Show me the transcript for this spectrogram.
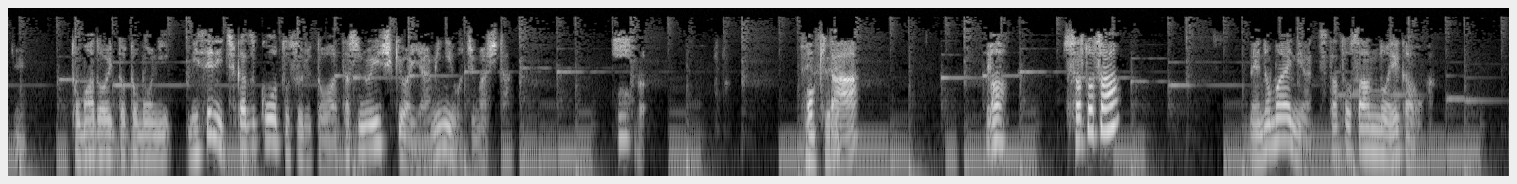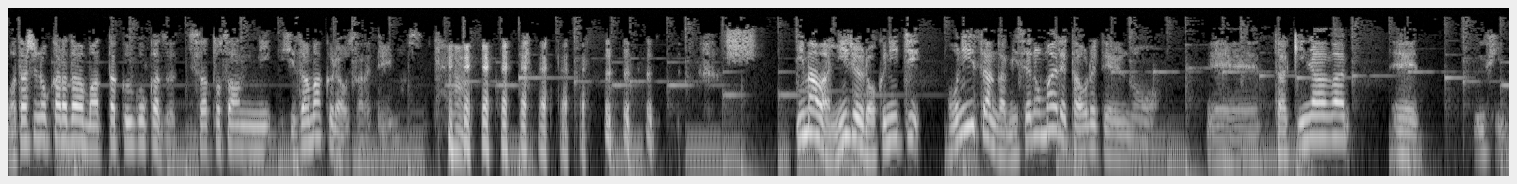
戸惑いとともに、店に近づこうとすると私の意識は闇に落ちました。起きた？あ、千里さん？目の前には千里さんの笑顔が。私の体は全く動かず、千里さんに膝枕をされています。今は26日、お兄さんが店の前で倒れているのを、えー、滝名が、えー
